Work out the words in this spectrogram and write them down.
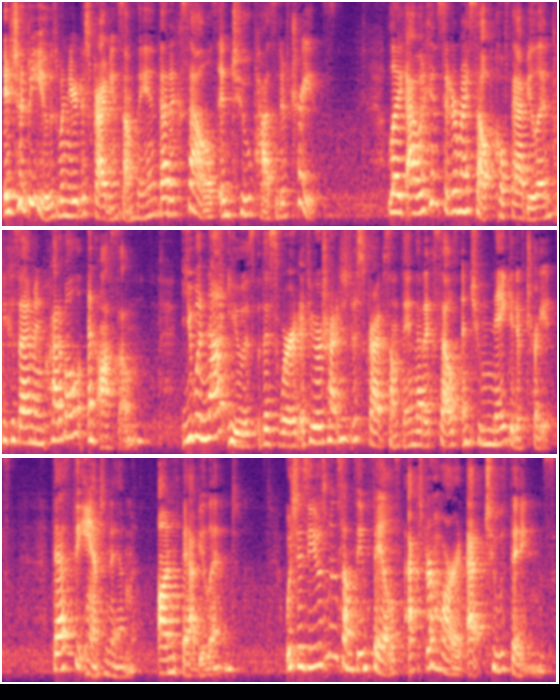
It should be used when you're describing something that excels in two positive traits. Like, I would consider myself cofabulant because I'm incredible and awesome. You would not use this word if you were trying to describe something that excels in two negative traits. That's the antonym, unfabulant, which is used when something fails extra hard at two things.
